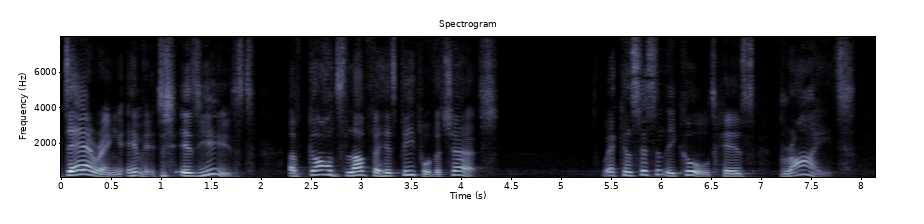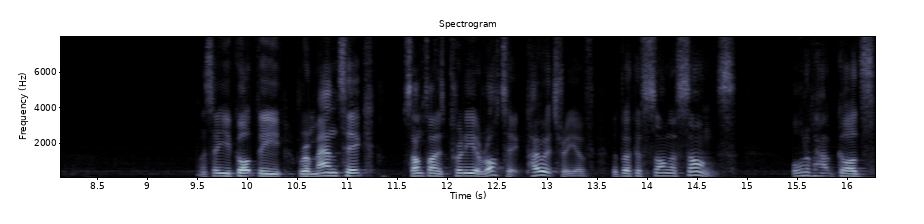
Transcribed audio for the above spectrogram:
daring image is used of God's love for his people, the church. We're consistently called his bride. And so you've got the romantic, sometimes pretty erotic poetry of the book of Song of Songs, all about God's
